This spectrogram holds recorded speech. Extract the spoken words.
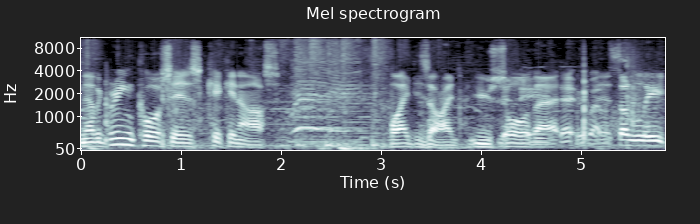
Now the green course is kicking ass by design. You saw that. There- well, suddenly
